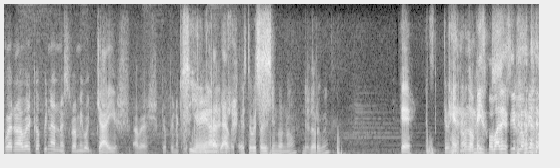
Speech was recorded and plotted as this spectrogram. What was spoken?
bueno, a ver, ¿qué opina nuestro amigo Jair? A ver, ¿qué opina? Que Sí, eh, callado. Este güey está diciendo, ¿no? De Darwin. ¿Qué? ¿Qué, no? Lo mismo, va a decir lo mismo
